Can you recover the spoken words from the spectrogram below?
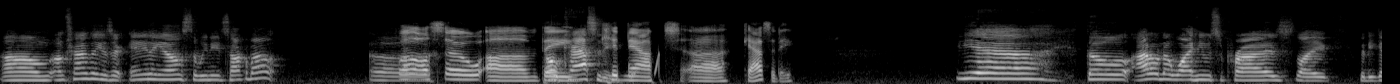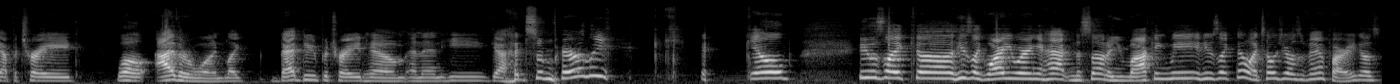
Um, I'm trying to think. Is there anything else that we need to talk about? Uh, Well, also, um, they oh, Cassidy. kidnapped uh, Cassidy. yeah. Though I don't know why he was surprised, like that he got betrayed. Well, either one. Like that dude betrayed him, and then he got summarily killed. He was like, uh, he's like, why are you wearing a hat in the sun? Are you mocking me? And he was like, no, I told you I was a vampire. He goes,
